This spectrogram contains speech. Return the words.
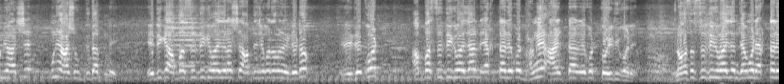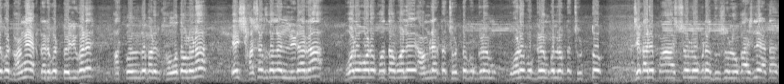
উনি আসে, উনি আসুক দিদাত নেই। এদিকে আব্বাস সিদ্দিকি যারা আসছে আপনি যে কথা বলেন রেটক রেকর্ড আব্বাস সিদ্দিকি ভাইজান একটা রেকর্ড ভাঙে, আরেকটা রেকর্ড তৈরি করে। নওয়াজ সিদ্দিকি ভাইজান যেমন একটা রেকর্ড ভাঙে, একটা রেকর্ড তৈরি করে, আজ পর্যন্ত কারোর ক্ষমতা হলো না। এই শাসক দলের লিডাররা বড় বড় কথা বলে, আমরা একটা ছোট্ট প্রোগ্রাম বড় প্রোগ্রাম করলে একটা ছোট্ট, যেখানে পাঁচশো লোক না দুশো লোক আসলে একটা,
